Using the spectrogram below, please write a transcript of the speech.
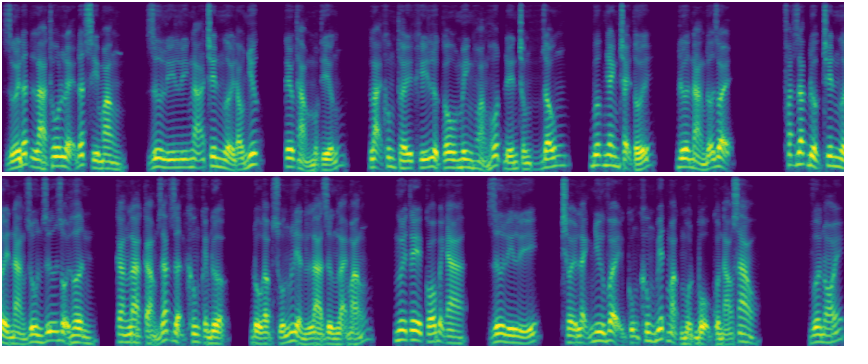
Dưới đất là thô lệ đất xi măng dư lý lý ngã trên người đau nhức, kêu thảm một tiếng, lại không thấy khí lực âu minh hoảng hốt đến trống rỗng, bước nhanh chạy tới, đưa nàng đỡ dậy. Phát giác được trên người nàng run dữ dội hơn, càng là cảm giác giận không kèm được, đổ ập xuống liền là dừng lại mắng, ngươi tê có bệnh à dư lý lý, trời lạnh như vậy cũng không biết mặc một bộ quần áo sao. Vừa nói,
